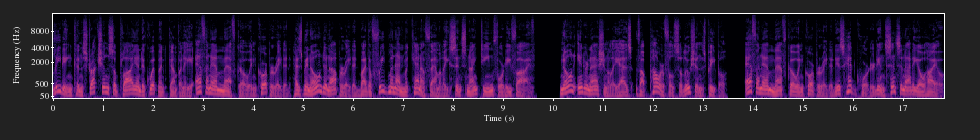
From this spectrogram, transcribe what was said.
Leading construction supply and equipment company F&M Mafco Incorporated has been owned and operated by the Friedman and McKenna family since 1945. Known internationally as the Powerful Solutions People, F&M Mafco Incorporated is headquartered in Cincinnati, Ohio,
